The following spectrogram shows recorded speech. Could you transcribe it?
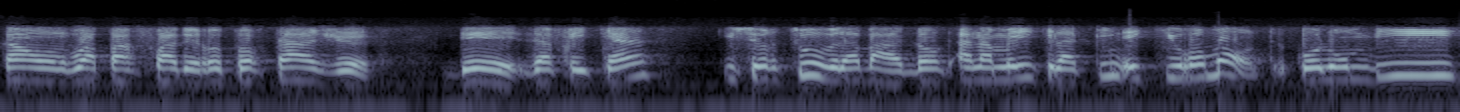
quand on voit parfois des reportages des Africains qui se retrouvent là-bas, donc en Amérique latine, et qui remontent, Colombie,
